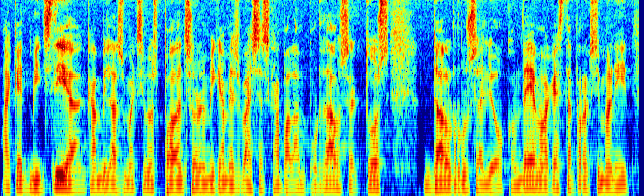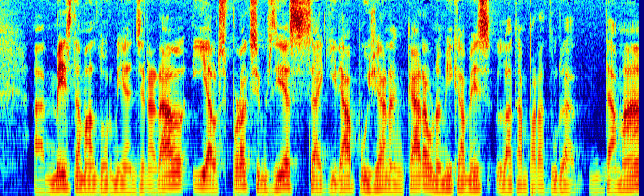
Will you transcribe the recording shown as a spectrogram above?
aquest migdia. En canvi, les màximes poden ser una mica més baixes cap a l'Empordà o sectors del Rosselló. Com dèiem, aquesta pròxima nit, eh, més de mal dormir en general i els pròxims dies seguirà pujant encara una mica més la temperatura. Demà,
